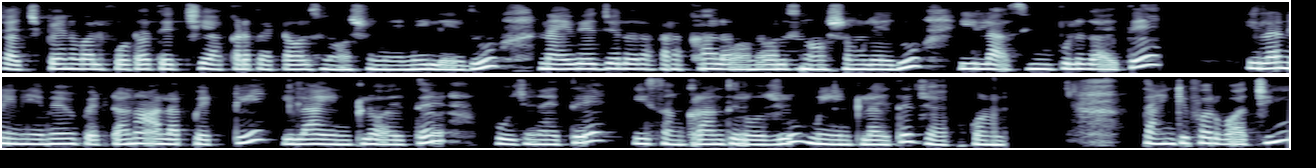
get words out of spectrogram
చచ్చిపోయిన వాళ్ళ ఫోటో తెచ్చి అక్కడ పెట్టవలసిన అవసరం ఏమీ లేదు. నైవేద్యాలు రకరకాల ఉండవలసిన అవసరం లేదు. ఇలా సింపుల్గా అయితే ఇలా నేను ఏమేమి పెట్టానో అలా పెట్టి ఇలా ఇంట్లో అయితే పూజనైతే ఈ సంక్రాంతి రోజు మీ ఇంట్లో అయితే జరుపుకోండి. Thank you for watching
